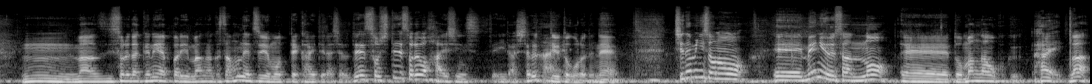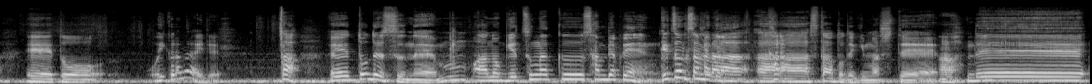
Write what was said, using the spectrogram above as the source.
うん。まあ、それだけねやっぱり漫画家さんも熱意を持って書いていらっしゃる。でそしてそれを配信していらっしゃるっていうところでね、ちなみにその、えーメニューさんの、えー、と漫画王国はい。は、えっ、とおいくらぐらいであえっ、とですねんあの月額300円月額300円からスタートできましてあ。で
